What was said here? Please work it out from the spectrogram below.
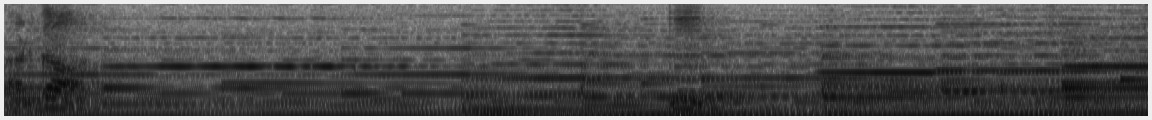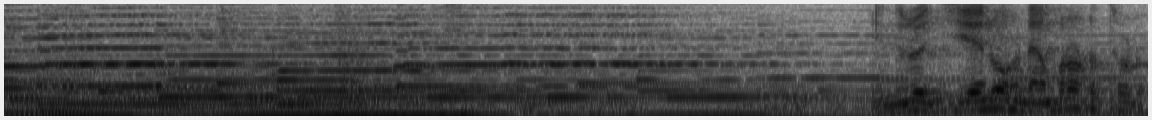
ఖడ్గం. ఇందులో జియన్ ఒక నెంబర్ ఉంటుంది చూడు.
